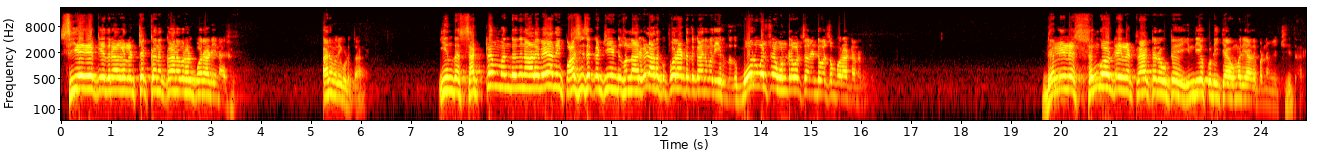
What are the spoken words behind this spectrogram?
சிஏஏக்கு எதிராக லட்சக்கணக்கானவர்கள் போராடினார்கள். அனுமதி கொடுத்தாங்க. இந்த சட்டம் வந்ததுனாலவே அதை பாசிச கட்சி என்று சொன்னார்கள். அதுக்கு போராட்டத்துக்கு அனுமதி இருந்தது. ஒரு வருஷம் ஒன்றரை வருஷம் ரெண்டு வருஷம் போராட்டம் நடந்தது. டெல்லியில செங்கோட்டையில டிராக்டரை விட்டு இந்திய கொடிக்கு அவமரியாதை பண்ண முயற்சி செய்தார்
